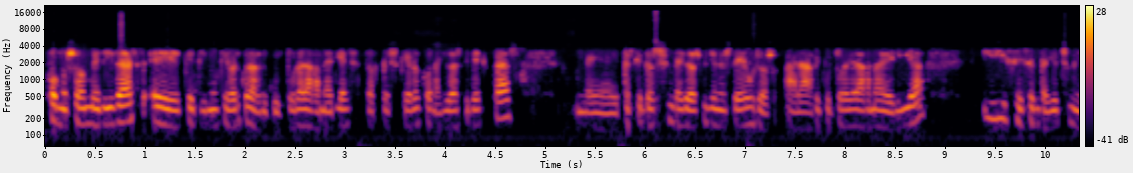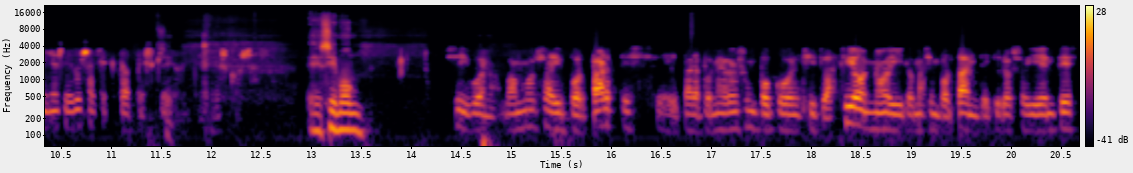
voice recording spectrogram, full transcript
como son medidas eh, que tienen que ver con la agricultura, la ganadería el sector pesquero, con ayudas directas, eh, 362 millones de euros a la agricultura y la ganadería y 68 millones de euros al sector pesquero, entre otras cosas. Eh, Simón. Sí, bueno, vamos a ir por partes eh, para ponernos un poco en situación, ¿no? Y lo más importante, que los oyentes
